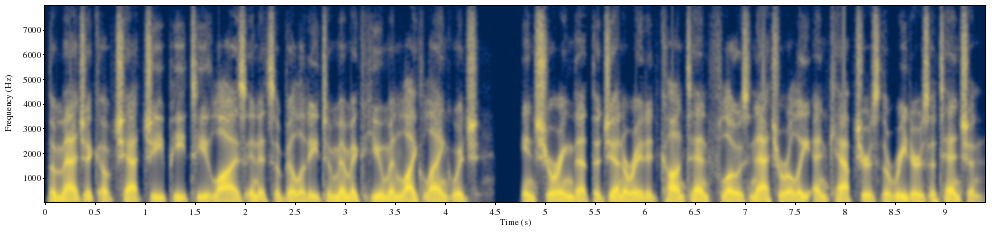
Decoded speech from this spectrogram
The magic of ChatGPT lies in its ability to mimic human-like language, ensuring that the generated content flows naturally and captures the reader's attention.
